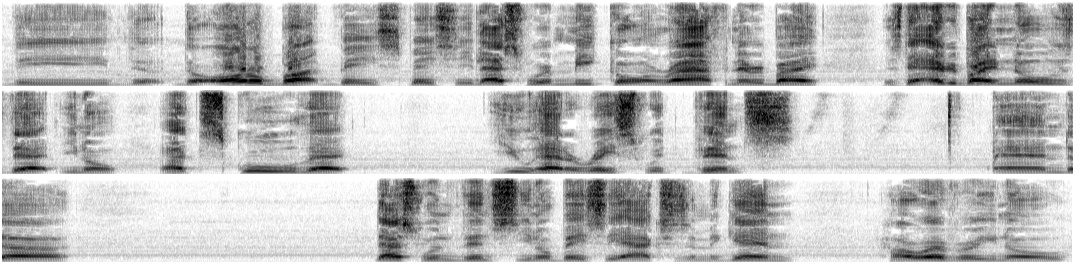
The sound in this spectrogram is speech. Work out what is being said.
the the the Autobot base, basically that's where Miko and Raf and everybody is. That everybody knows that you know at school that you had a race with Vince, and uh, that's when Vince you know basically axes him again. However, you know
